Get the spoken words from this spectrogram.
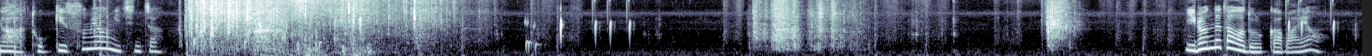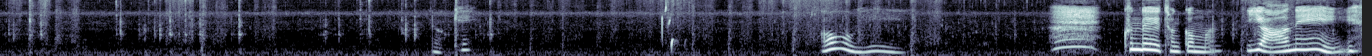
야 도끼 수명이 진짜 이런 데다가 놓을까 봐요. 이렇게. 어우, 이. 근데 잠깐만. 이 안에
